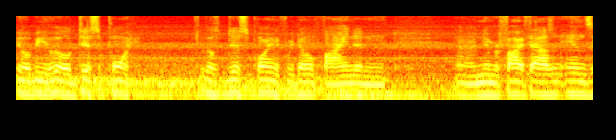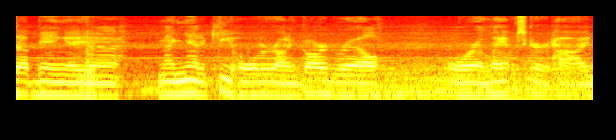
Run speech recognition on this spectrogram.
it'll be a little disappointing. A little disappointing if we don't find it. And uh, number 5000 ends up being a uh, magnetic key holder on a guardrail or a lamp skirt hide.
